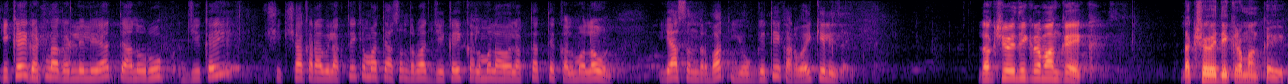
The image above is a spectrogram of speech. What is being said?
जी काही घटना घडलेली आहे त्यानुरूप जी काही शिक्षा करावी लागते किंवा त्या संदर्भात जे काही कलम लावावे लागतात ते कलम लावून या संदर्भात योग्य ती कारवाई केली जाईल. लक्षवेधी क्रमांक एक. लक्षवेधी क्रमांक एक.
